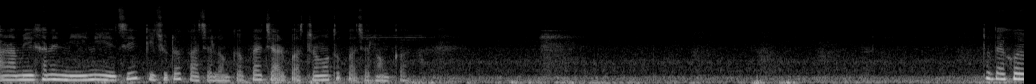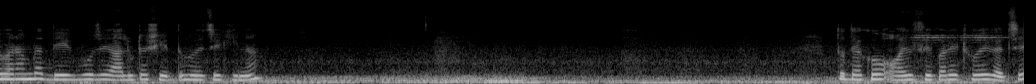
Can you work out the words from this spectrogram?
আর আমি এখানে নিয়ে নিয়েছি কিছুটা কাঁচা লঙ্কা, প্রায় চার পাঁচটার মতো কাঁচা লঙ্কা। তো দেখো, এবার আমরা দেখব যে আলুটা সেদ্ধ হয়েছে কি না তো দেখো অয়েল সেপারেট হয়ে গেছে,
